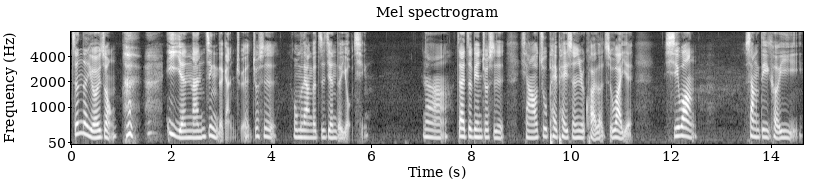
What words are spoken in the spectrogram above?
真的有一种 一言难尽的感觉，就是我们两个之间的友情。那在这边就是想要祝佩佩生日快乐之外，也希望上帝可以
